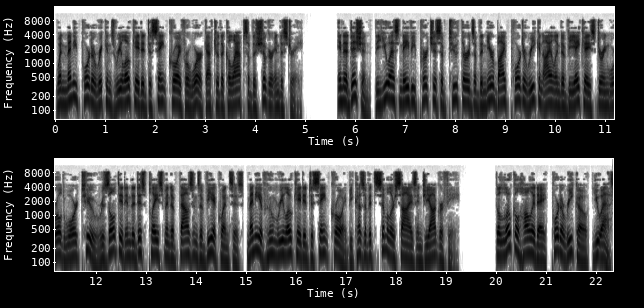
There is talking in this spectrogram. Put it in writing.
when many Puerto Ricans relocated to St. Croix for work after the collapse of the sugar industry. In addition, the U.S. Navy purchase of two-thirds of the nearby Puerto Rican island of Vieques during World War II resulted in the displacement of thousands of Viequenses, many of whom relocated to St. Croix because of its similar size and geography. The local holiday, Puerto Rico, U.S.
